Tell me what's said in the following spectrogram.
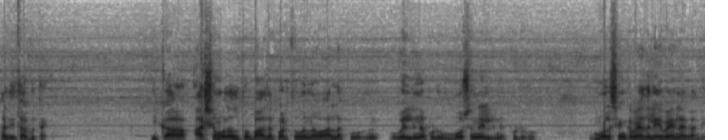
అది తగ్గుతాయి. ఇక అర్షములతో బాధపడుతూ ఉన్న వాళ్ళకు వెళ్ళినప్పుడు మోషన్ వెళ్ళినప్పుడు మూలశంక వ్యాధులు ఏవైనా కానీ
